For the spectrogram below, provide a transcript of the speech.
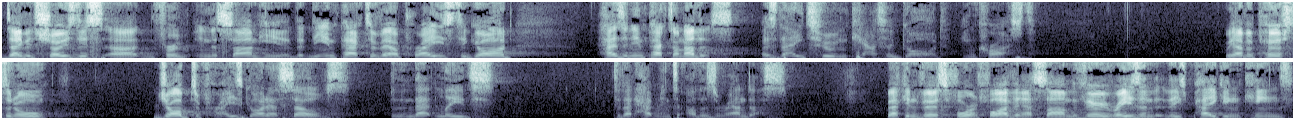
David shows this uh, for, in the psalm here that the impact of our praise to God has an impact on others as they too encounter God in Christ. We have a personal job to praise God ourselves, but then that leads to that happening to others around us. Back in verse 4 and 5 in our psalm, the very reason that these pagan kings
